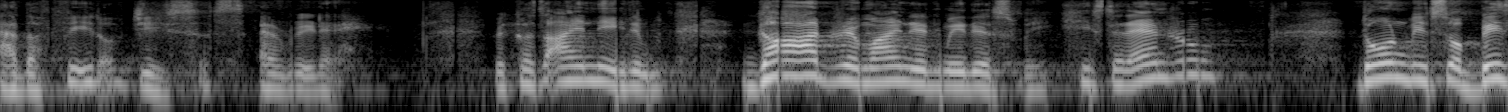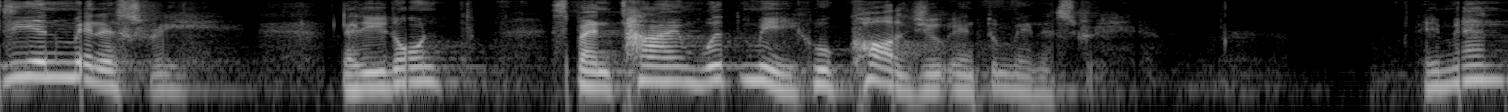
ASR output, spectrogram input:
at the feet of Jesus every day. because I need Him. God reminded me this week. He said, Andrew, don't be so busy in ministry that you don't spend time with me who called you into ministry. Amen.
